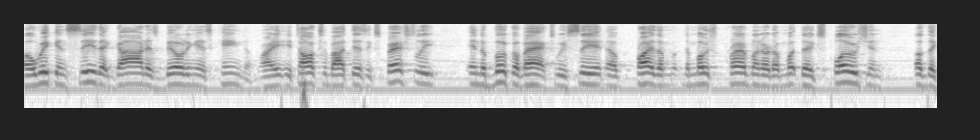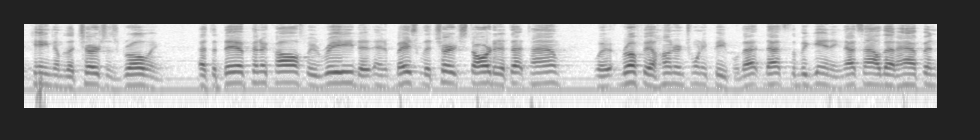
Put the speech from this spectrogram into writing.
uh, we can see that God is building his kingdom, right? He talks about this, especially in the book of Acts. We see it uh, probably the, the, most prevalent or the, the, explosion of the kingdom. The church is growing. At the day of Pentecost, we read, that, and basically the church started at that time with roughly 120 people. That, that's the beginning. That's how that happened.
